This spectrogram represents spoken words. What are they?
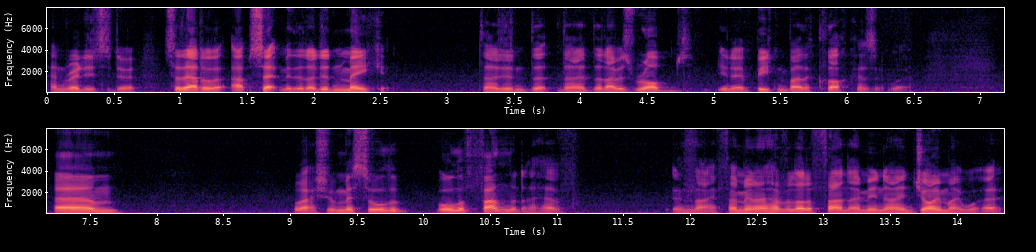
and ready to do it. So that'll upset me that I didn't make it. That I didn't. That that, that I was robbed. You know, beaten by the clock, as it were. Um, well, I shall miss all the all the fun that I have in life. I mean, I have a lot of fun. I mean, I enjoy my work.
